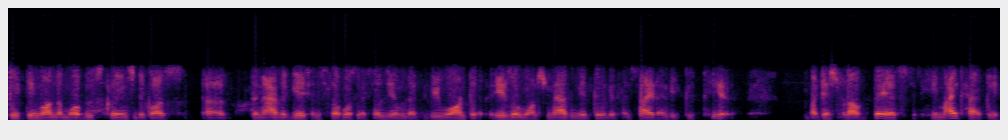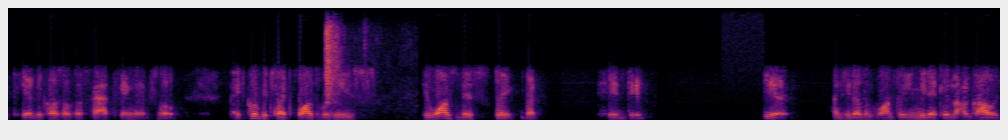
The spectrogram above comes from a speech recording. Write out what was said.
clicking on the mobile screens because uh, the navigation. Suppose let's assume that we want to, Azo wants to navigate to a different site and he clicked here, but instead of this, he might have clicked here because of the fat finger. So it could be quite possible he's he wants this click, but he did here, and he doesn't want to immediately log out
